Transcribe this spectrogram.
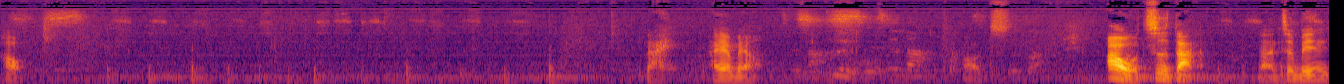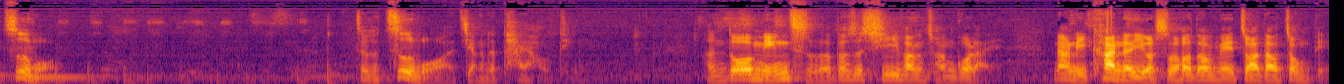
好，来，还有没有？自自大，傲自大。那这边自我，这个自我讲的太好听，很多名词都是西方传过来，让你看了有时候都没抓到重点。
